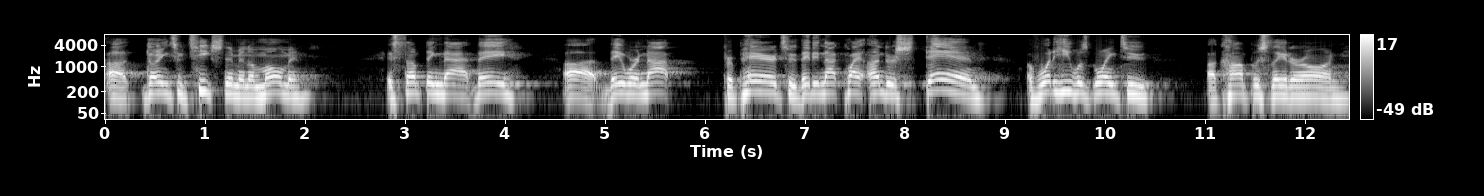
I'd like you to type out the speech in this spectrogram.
uh, going to teach them in a moment is something that they, uh, they were not prepared to. They did not quite understand of what he was going to accomplish later on.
